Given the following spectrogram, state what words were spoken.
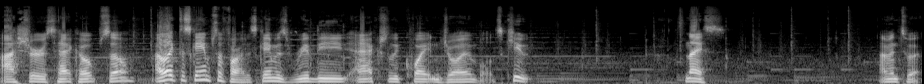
I sure as heck hope so. I like this game so far. This game is really actually quite enjoyable. It's cute. It's nice. I'm into it.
